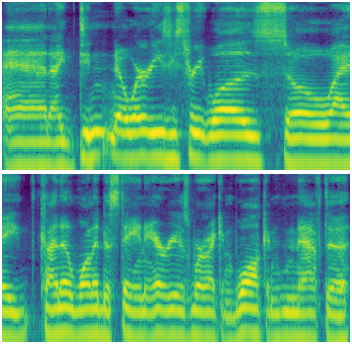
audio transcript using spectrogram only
And I didn't know where Easy Street was, so I kind of wanted to stay in areas where I can walk and didn't have to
